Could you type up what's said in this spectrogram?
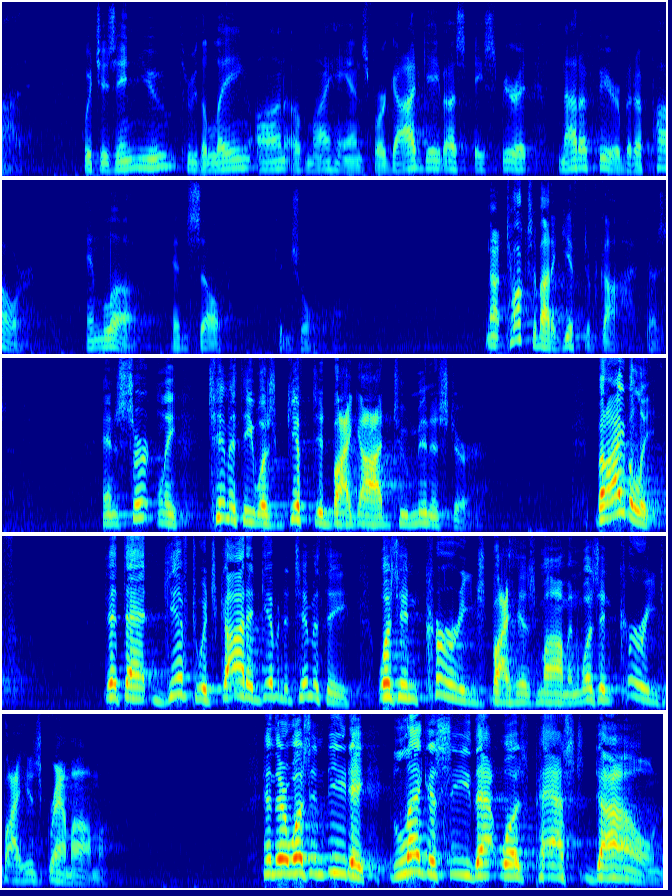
which is in you through the laying on of my hands. For God gave us a spirit not of fear, but of power and love and self control. Now, it talks about a gift of God, doesn't it? And certainly, Timothy was gifted by God to minister. But I believe that that gift which God had given to Timothy was encouraged by his mom and was encouraged by his grandmama. And there was indeed a legacy that was passed down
